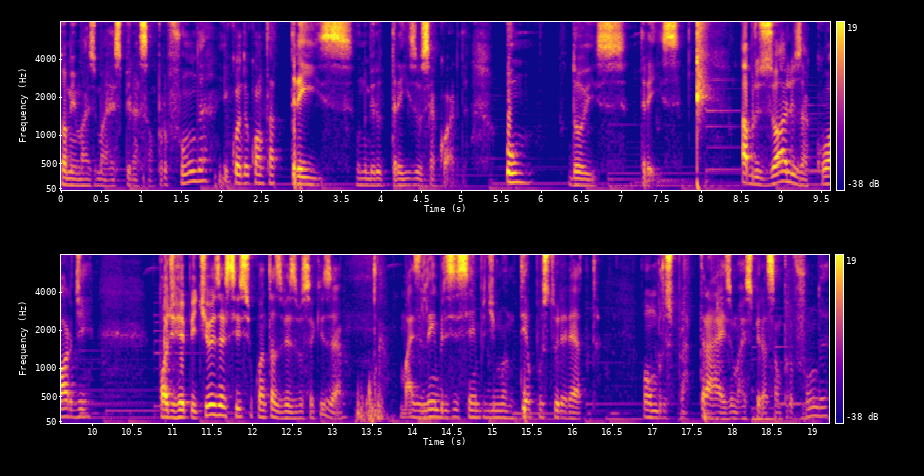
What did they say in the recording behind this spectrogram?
Tome mais uma respiração profunda e quando eu contar três, o número três, você acorda. Um, dois, três. Abre os olhos, acorde. Pode repetir o exercício quantas vezes você quiser, mas lembre-se sempre de manter a postura ereta, ombros para trás, uma respiração profunda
